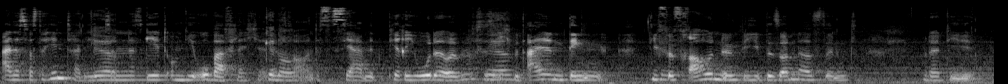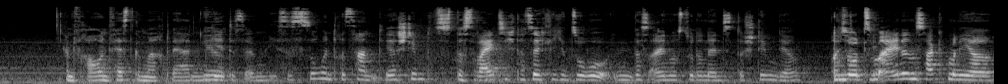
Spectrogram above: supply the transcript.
alles, was dahinter liegt, ja. sondern es geht um die Oberfläche genau. der Frau. Und das ist ja mit Periode oder was weiß ja. ich, mit allen Dingen, die für Frauen irgendwie besonders sind oder die an Frauen festgemacht werden, ja. geht es irgendwie. Es ist so interessant. Ja, stimmt. Das, das reiht sich tatsächlich in so in das ein, was du da nennst. Das stimmt, ja. Also zum einen sagt man ja,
